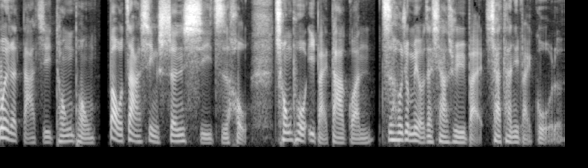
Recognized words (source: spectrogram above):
为了打击通膨爆炸性升息之后，冲破一百大关之后就没有再下去一百下探一百过了。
